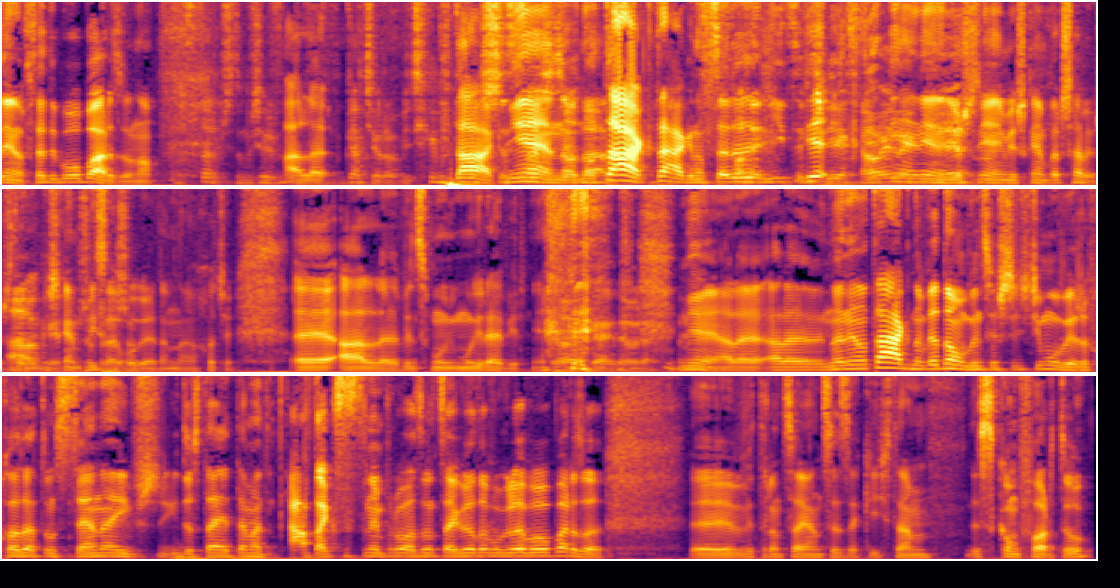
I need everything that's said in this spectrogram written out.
Nie no, wtedy było bardzo, no. no stary, to musiałeś ale... w gacie robić. Tak, nie, no, no tak, tak, no wtedy... Wie... Nie, nie, już nie, mieszkałem w Warszawie, już wtedy okay, mieszkałem blisko w ogóle tam na Ochocie, e, ale, więc mój, mój rewir, nie? Okej, okay, dobra. nie, ale, ale, no, no tak, no wiadomo, więc jeszcze ci mówię, że wchodzę na tą scenę i, i dostaję temat atak systemem prowadzącego, to w ogóle było bardzo wytrącające z jakiejś tam z komfortu.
